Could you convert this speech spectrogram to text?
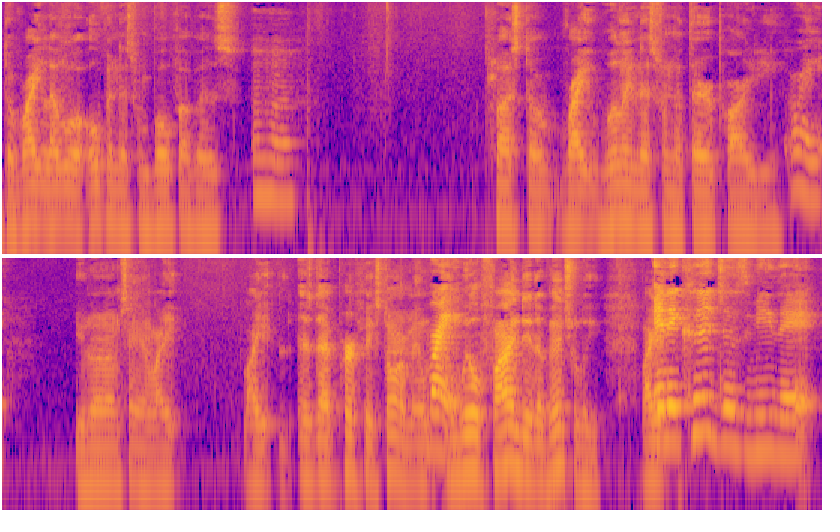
The right level of openness from both of us, mm-hmm. plus the right willingness from the third party. Right. You know what I'm saying? Like, like is that perfect storm, and, Right. and we'll find it eventually. Like, And it could just be that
